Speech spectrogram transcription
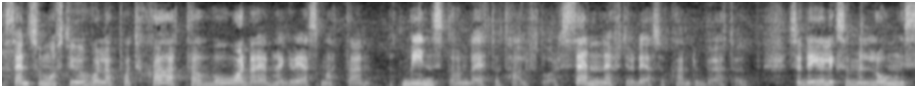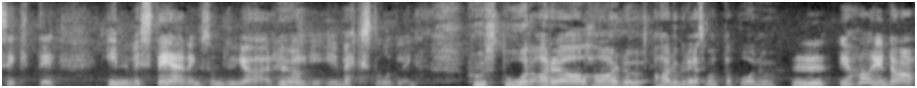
Sen så måste du hålla på att sköta och vårda den här gräsmattan åtminstone ett och ett halvt år. Sen efter det så kan du börja ta upp. Så det är ju liksom en långsiktig investering som du gör Ja. i, i växtodling. Hur stor areal har du, har du gräsmatta på nu? Mm, jag har idag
